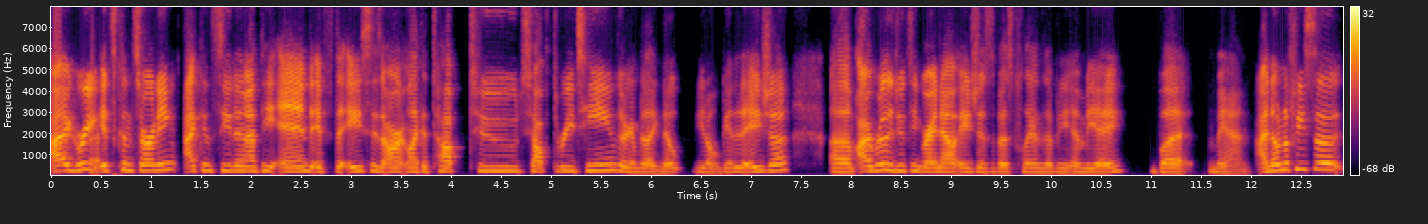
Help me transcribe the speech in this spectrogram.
I agree. Uh, It's concerning. I can see them at the end. If the Aces aren't like a top two, top three team, they're gonna be like, nope, you don't get it, A'ja. Um, I really do think right now A'ja is the best player in the WNBA. But man, I know Napheesa.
